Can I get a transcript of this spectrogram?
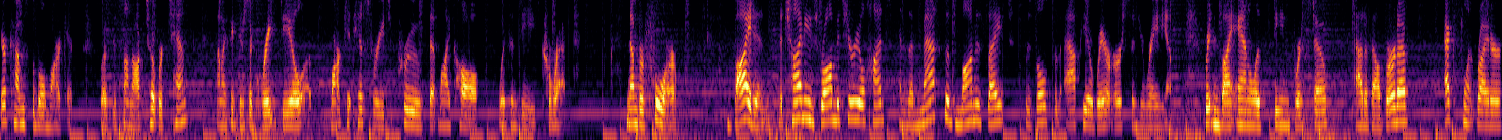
Here Comes the Bull Market. Wrote this on October 10th, and I think there's a great deal of market history to prove that my call was indeed correct. Number four, Biden, the Chinese raw material hunt, and the massive monazite results of Appia rare earths and uranium. Written by analyst Dean Bristow out of Alberta. Excellent writer.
